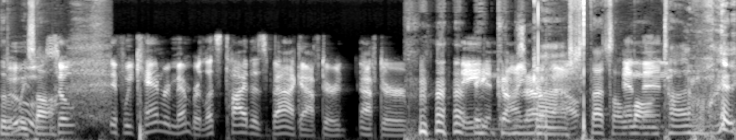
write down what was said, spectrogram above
little we saw. so if we can remember, let's tie this back after after eight, and comes nine out. Gosh, out. that's a and long then- time away,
